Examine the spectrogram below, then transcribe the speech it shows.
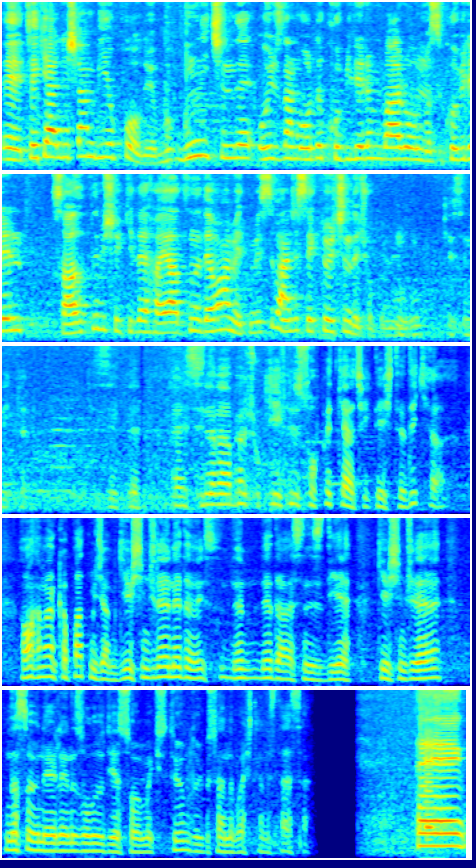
e, tekelleşen bir yapı oluyor. Bu, bunun içinde o yüzden orada kobilerin var olması, kobilerin sağlıklı bir şekilde hayatına devam etmesi bence sektör için de çok Hı önemli. hı, Kesinlikle. Kesinlikle. Evet, sizinle beraber çok keyifli bir sohbet gerçekleştirdik. ya. Ama hemen kapatmayacağım. Girişimcilere ne, de, ne, ne dersiniz diye, girişimcilere nasıl önerileriniz olur diye sormak istiyorum. Duygu sen de başlayalım istersen. Ee,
